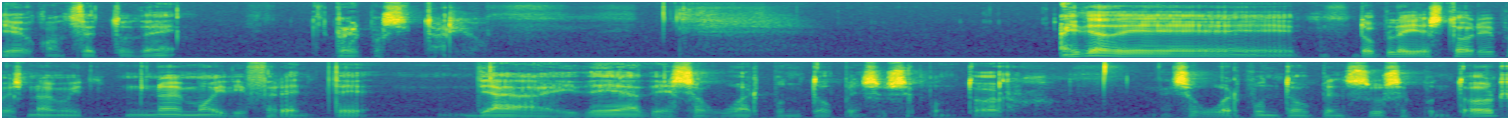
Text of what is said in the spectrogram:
e o concepto de repositorio. A idea de, do Play Store pois non, é moi, non é moi diferente da idea de software.opensuse.org. En software.opensuse.org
